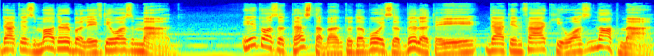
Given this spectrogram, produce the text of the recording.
that his mother believed he was mad. It was a testament to the boy's ability that in fact he was not mad.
